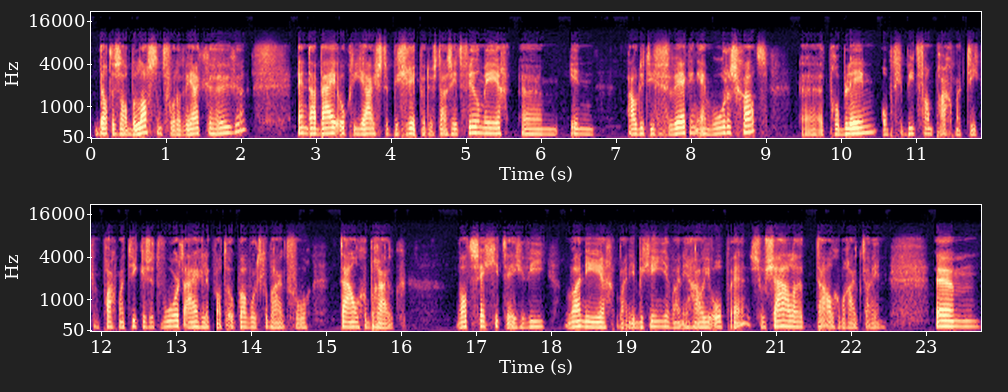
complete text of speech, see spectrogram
Dat is al belastend voor het werkgeheugen. En daarbij ook de juiste begrippen. Dus daar zit veel meer um, in auditieve verwerking en woordenschat uh, het probleem op het gebied van pragmatiek. Pragmatiek is het woord eigenlijk wat ook wel wordt gebruikt voor taalgebruik. Wat zeg je tegen wie, wanneer, wanneer begin je, wanneer hou je op? Hè? Sociale taalgebruik daarin. Um,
